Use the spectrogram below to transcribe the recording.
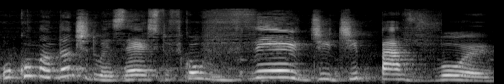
O comandante do exército ficou verde de pavor.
